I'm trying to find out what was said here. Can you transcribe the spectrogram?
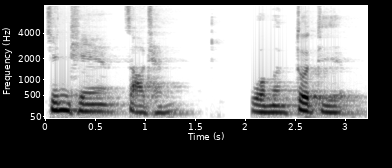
今天早晨我们读的《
